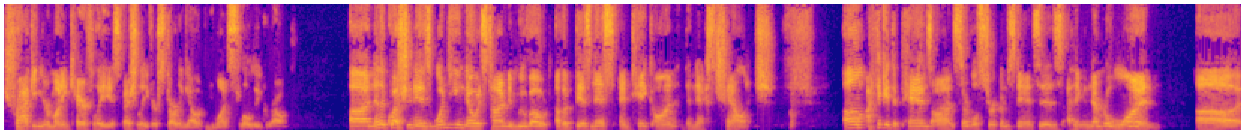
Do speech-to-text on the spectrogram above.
tracking your money carefully, especially if you're starting out and you want to slowly grow. Uh, another question is When do you know it's time to move out of a business and take on the next challenge? Um, I think it depends on several circumstances. I think number one, uh,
